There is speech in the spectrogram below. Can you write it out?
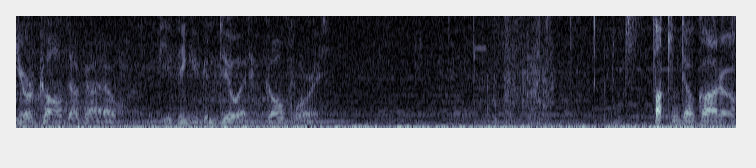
It's your call, Delgado. If you think you can do it, go for it. It's fucking Delgado.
